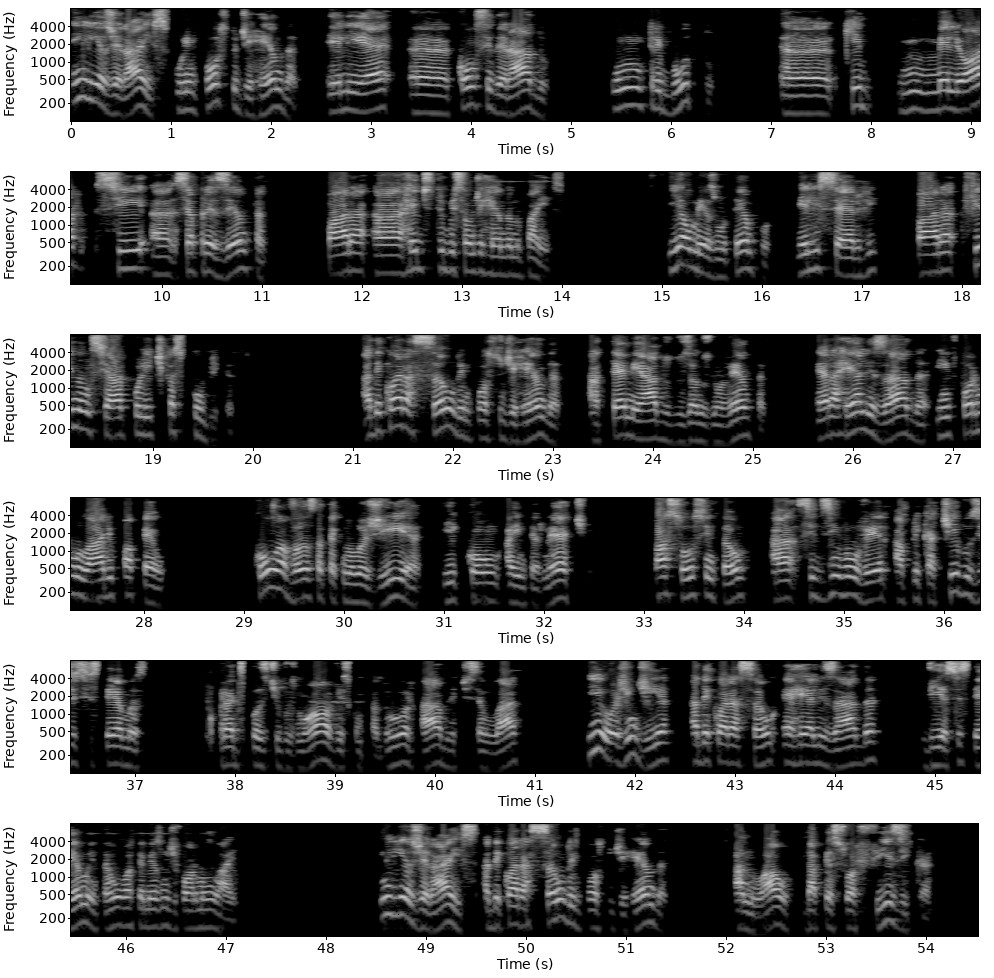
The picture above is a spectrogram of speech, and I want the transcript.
Em linhas gerais, o imposto de renda ele é uh, considerado um tributo uh, que melhor se, uh, se apresenta para a redistribuição de renda no país e, ao mesmo tempo, ele serve para financiar políticas públicas. A declaração do imposto de renda, até meados dos anos 90, era realizada em formulário papel. Com o avanço da tecnologia e com a internet, passou-se então a se desenvolver aplicativos e sistemas para dispositivos móveis, computador, tablet, celular, e hoje em dia a declaração é realizada via sistema, então, ou até mesmo de forma online. Em linhas gerais, a declaração do imposto de renda anual da pessoa física,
